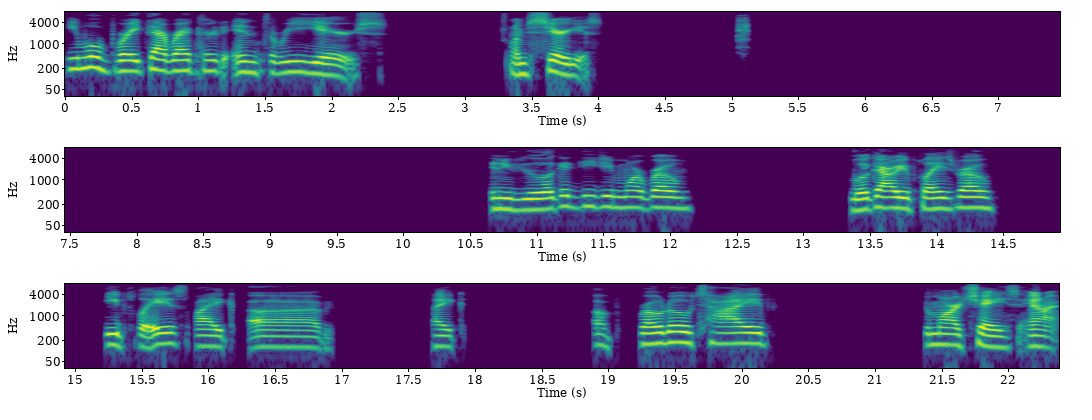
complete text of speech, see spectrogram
He will break that record in three years. I'm serious. And if you look at DJ Moore, bro, look how he plays, bro. He plays like um like a prototype Ja'Marr Chase, and I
